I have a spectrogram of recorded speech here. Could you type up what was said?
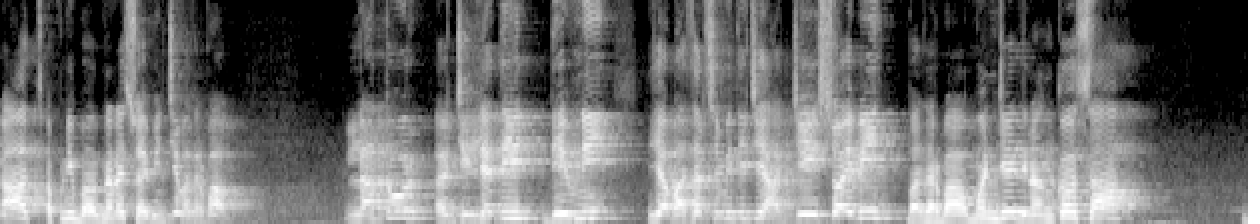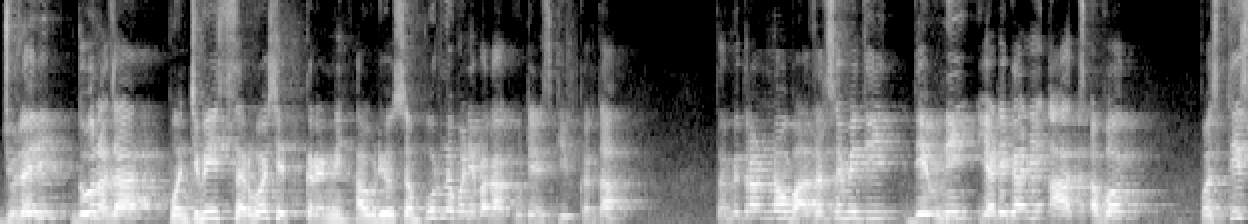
आज आपण बघणार आहे सोयाबीनचे बाजारभाव. लातूर जिल्ह्यातील देवणी या बाजार समितीचे आजचे सोयाबीन बाजारभाव म्हणजे दिनांक सहा जुलै दोन हजार पंचवीस. सर्व शेतकऱ्यांनी हा व्हिडिओ संपूर्णपणे बघा कुठे स्किप करता. तर मित्रांनो बाजार समिती देवणी या ठिकाणी आज अवक पस्तीस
